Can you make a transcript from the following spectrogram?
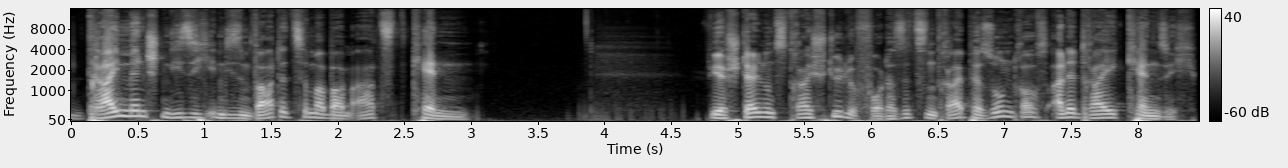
drei Menschen, die sich in diesem Wartezimmer beim Arzt kennen. Wir stellen uns drei Stühle vor. Da sitzen drei Personen drauf. Alle drei kennen sich.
